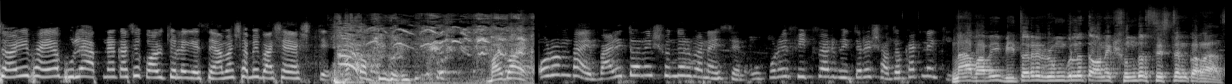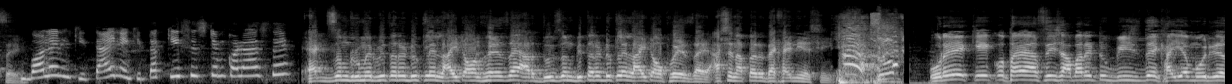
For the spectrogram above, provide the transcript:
সরি ভাইয়া ভুলে আপনার কাছে কল চলে গেছে। আমার স্বামী বাসায় আসতে বাই বাই। অরুণ ভাই বাড়ি তো অনেক সুন্দর বানাইছেন। উপরে ফিটফার ভিতরে সদরঘাট নাকি? না ভাবি ভিতরের রুমগুলোতে অনেক সুন্দর সিস্টেম করা আছে। বলেন কি তাই নাকি? তা কি সিস্টেম করা আছে? একজন রুমের ভিতরে ঢুকলে লাইট অন হয়ে যায় আর দুইজন ভিতরে ঢুকলে লাইট অফ হয়ে যায়। আসেন আপনারা দেখাই নিয়ে আসি। ওরে কে কোথায় আছিস? আবার একটু বিষ দে খাইয়া মরিয়া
